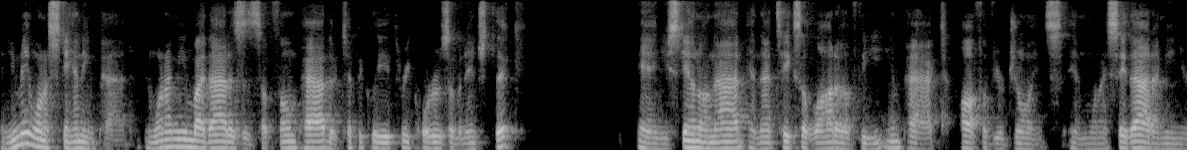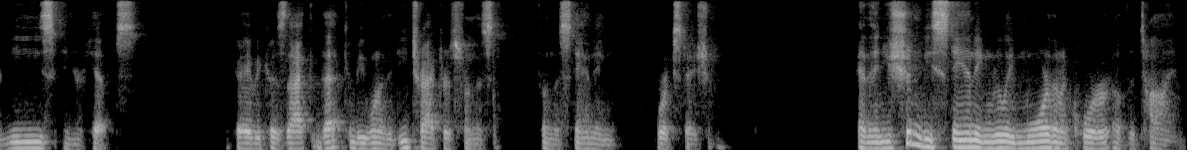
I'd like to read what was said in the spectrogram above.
And you may want a standing pad. And what I mean by that is it's a foam pad. They're typically three quarters of an inch thick. And you stand on that and that takes a lot of the impact off of your joints. And when I say that, I mean your knees and your hips. Okay, because that, that can be one of the detractors from this from the standing workstation. And then you shouldn't be standing really more than a quarter of the time.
